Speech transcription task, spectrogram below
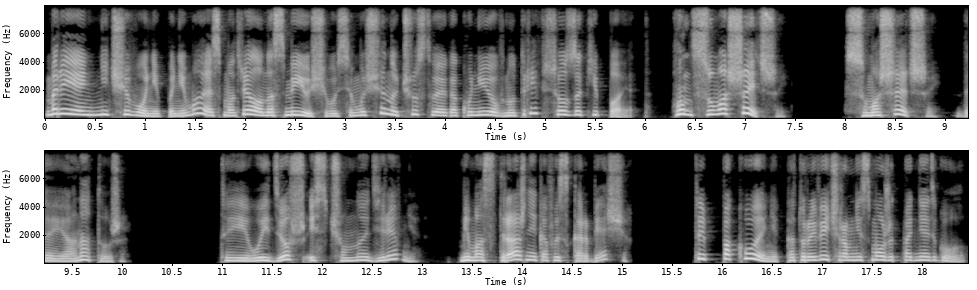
Мария, ничего не понимая, смотрела на смеющегося мужчину, чувствуя, как у нее внутри все закипает. Он сумасшедший. Сумасшедший. Да и она тоже. Ты уйдешь из чумной деревни? Мимо стражников и скорбящих? Ты покойник, который вечером не сможет поднять голову.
